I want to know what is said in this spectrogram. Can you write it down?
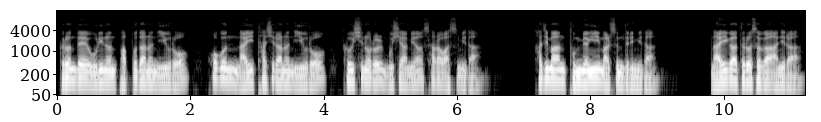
그런데 우리는 바쁘다는 이유로 혹은 나이 탓이라는 이유로 그 신호를 무시하며 살아왔습니다. 하지만 분명히 말씀드립니다. 나이가 들어서가 아니라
